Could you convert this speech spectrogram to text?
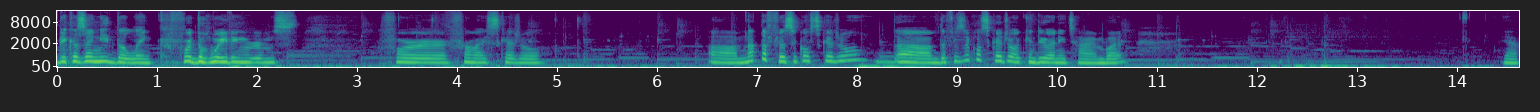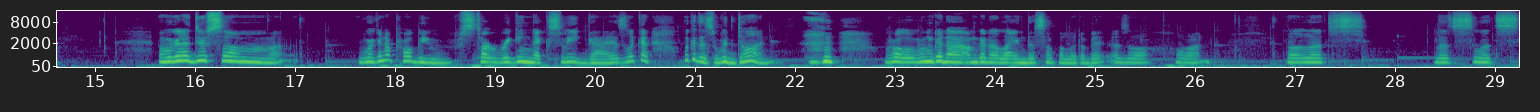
because I need the link for the waiting rooms for for my schedule. Um, not the physical schedule. Um, the physical schedule I can do anytime, but yeah. And we're gonna do some. We're gonna probably start rigging next week, guys. Look at look at this. We're done. I'm gonna I'm gonna line this up a little bit as well. Hold on. Let's let's let's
